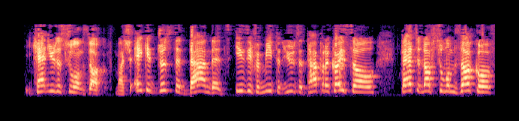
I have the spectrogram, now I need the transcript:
You can't use a Sulam Zakov. Masha'ekit just a dan that it's easy for me to use the top of the kaisel. That's enough Sulam Zakov.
